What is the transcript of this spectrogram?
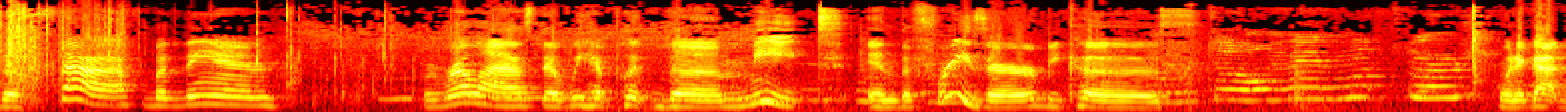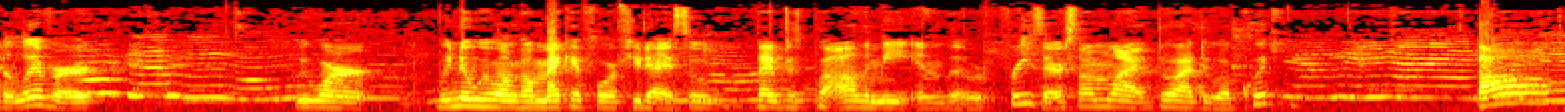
the stuff, but then we realized that we had put the meat in the freezer because when it got delivered, we weren't we knew we weren't gonna make it for a few days, so they just put all the meat in the freezer. So I'm like, do I do a quick thaw?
